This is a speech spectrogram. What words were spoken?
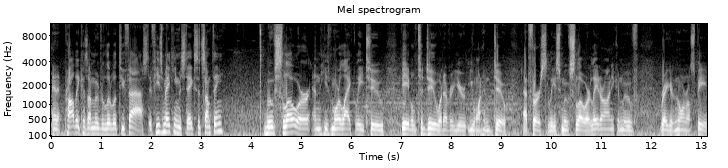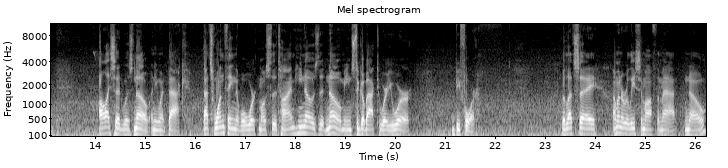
And it, probably because I moved a little bit too fast. If he's making mistakes at something, move slower and he's more likely to be able to do whatever you, you want him to do. At first at least, move slower. Later on you can move regular normal speed. All I said was no and he went back. That's one thing that will work most of the time. He knows that no means to go back to where you were before. But let's say I'm going to release him off the mat. No.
